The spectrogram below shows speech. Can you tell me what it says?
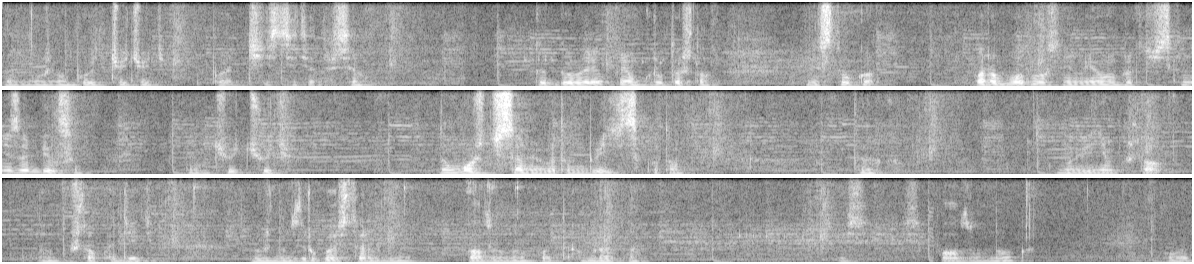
Нам нужно будет чуть-чуть почистить это все. Как говорил, прям круто, что я столько поработал с ним, и он практически не забился. Чуть-чуть. Ну, можете сами в этом убедиться потом. Так, мы видим, что нам, чтобы одеть, нужно с другой стороны ползунок вот обратно. Здесь, здесь ползунок. Вот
